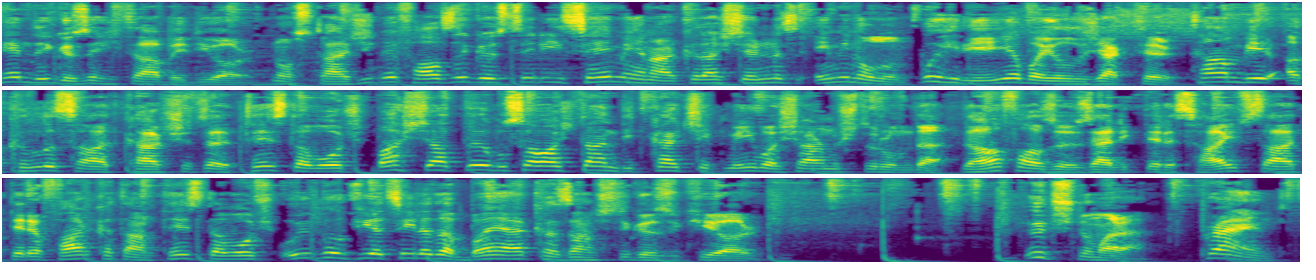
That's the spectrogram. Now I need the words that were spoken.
hem de göze hitap ediyor. Nostaljik ve fazla gösteriyi sevmeyen arkadaşlarınız emin olun bu hediyeye bayılacaktır. Tam bir akıllı saat karşıtı Tesla Watch başlattığı bu savaştan dikkat çekmeyi başarmış durumda. Daha fazla özelliklere sahip saatlere fark atan Tesla Watch uygun fiyatıyla da bayağı kazançlı gözüküyor. 3 numara Print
